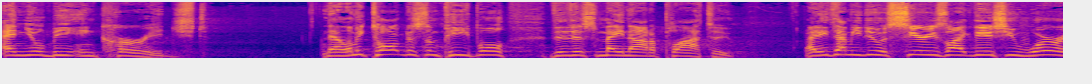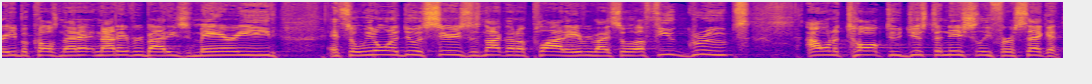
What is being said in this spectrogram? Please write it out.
and you'll be encouraged. Now, let me talk to some people that this may not apply to. Anytime you do a series like this, you worry because not, not everybody's married. And so we don't want to do a series that's not going to apply to everybody. So, a few groups I want to talk to just initially for a second.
